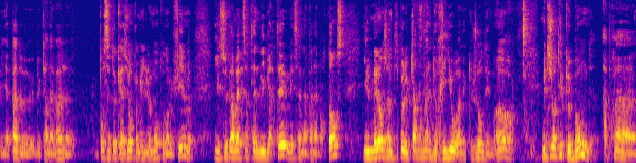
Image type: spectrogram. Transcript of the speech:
il n'y a pas de, de carnaval pour cette occasion, comme il le montre dans le film. Ils se permettent certaines libertés, mais ça n'a pas d'importance. Il mélange un petit peu le carnaval de Rio avec le jour des morts. Mais toujours dit que Bond, après euh,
